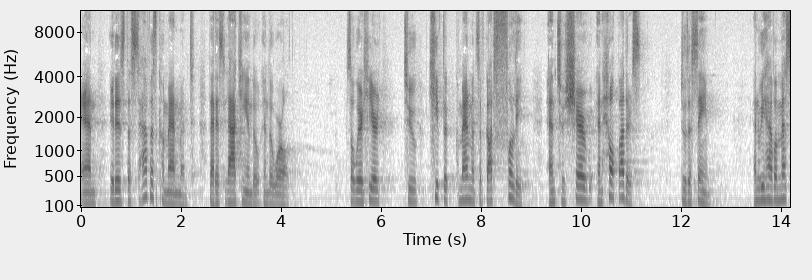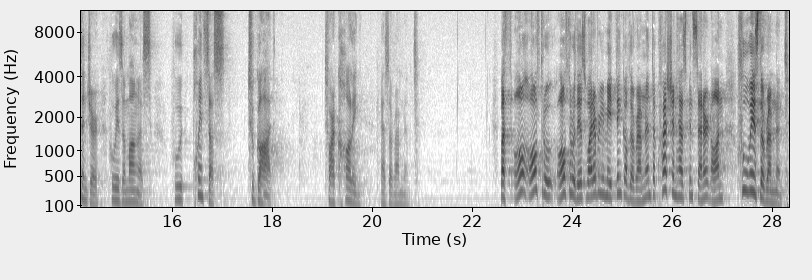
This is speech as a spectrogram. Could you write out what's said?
And it is the Sabbath commandment that is lacking in the, in the world. So we're here to keep the commandments of God fully and to share and help others do the same. And we have a messenger who is among us, who points us to God, to our calling as a remnant. But all, all, through, all through this, whatever you may think of the remnant, the question has been centered on who is the remnant?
